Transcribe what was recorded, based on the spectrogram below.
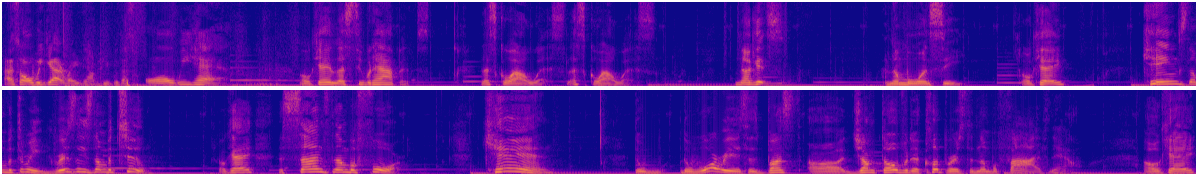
That's all we got right now, people. That's all we have. Okay, let's see what happens. Let's go out west. Let's go out west. Nuggets, number one seed. Okay. Kings, number three. Grizzlies, number two. Okay. The Suns, number four. Can the the Warriors has bunched, uh, jumped over the Clippers to number five now. Okay,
